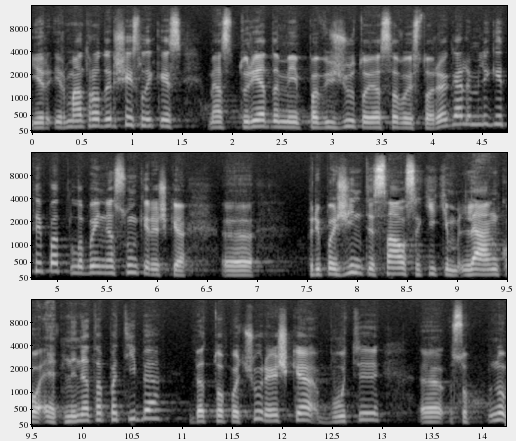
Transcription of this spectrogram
Ir, ir man atrodo, ir šiais laikais mes turėdami pavyzdžių toje savo istorijoje galim lygiai taip pat labai nesunkiai, reiškia, e, pripažinti savo, sakykime, Lenko etninę tapatybę, bet tuo pačiu reiškia būti, e, su, nu,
